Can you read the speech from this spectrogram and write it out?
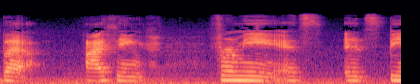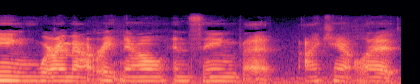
But I think for me it's it's being where I'm at right now and saying that I can't let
